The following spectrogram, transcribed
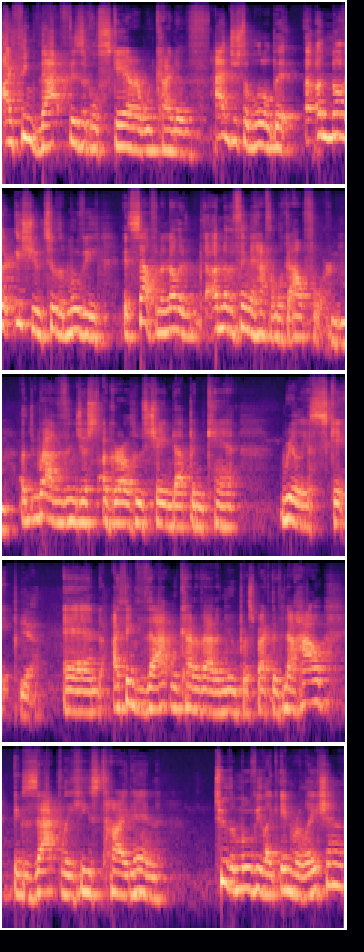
i think that physical scare would kind of add just a little bit another issue to the movie itself and another another thing they have to look out for Mm-hmm. uh, rather than just a girl who's chained up and can't really escape Yeah. and I think that would kind of add a new perspective. Now, how exactly he's tied in to the movie, like in relation,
